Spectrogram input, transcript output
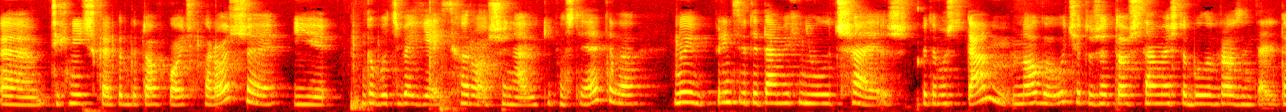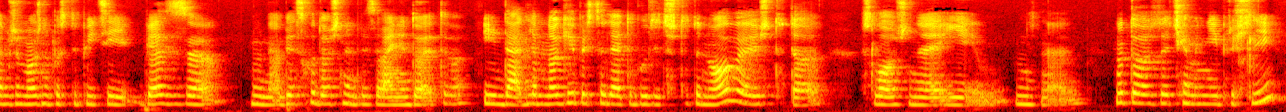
э, техническая подготовка очень хорошая, и как бы у тебя есть хорошие навыки после этого, ну и, в принципе, ты там их не улучшаешь, потому что там много учат уже то же самое, что было в Розентале. Там же можно поступить и без ну да, без художественного образования до этого. И да, для многих, представляю, это будет что-то новое, что-то сложное и, не знаю, ну то, зачем они и пришли.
